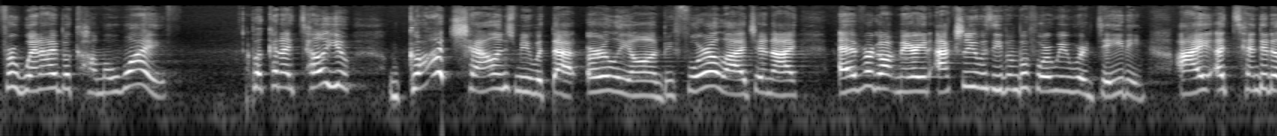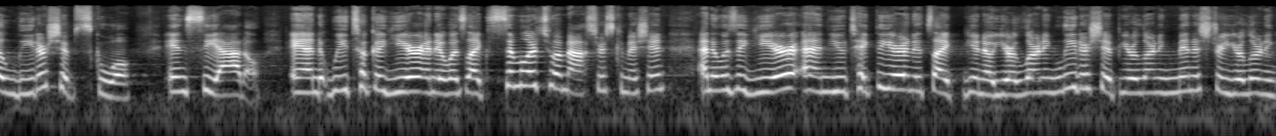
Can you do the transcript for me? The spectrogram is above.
for when i become a wife but can i tell you God challenged me with that early on before Elijah and I ever got married. Actually, it was even before we were dating. I attended a leadership school in Seattle, and we took a year, and it was like similar to a master's commission. And it was a year, and you take the year, and it's like, you know, you're learning leadership, you're learning ministry, you're learning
